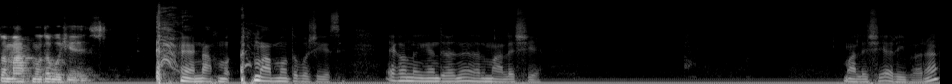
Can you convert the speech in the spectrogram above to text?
তো মাপ মতো বসিয়ে গেছে হ্যাঁ মাপ মতো বসে গেছে। এখন এখানে ধরেন মালয়েশিয়া। মালয়েশিয়া রিভার হ্যাঁ?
